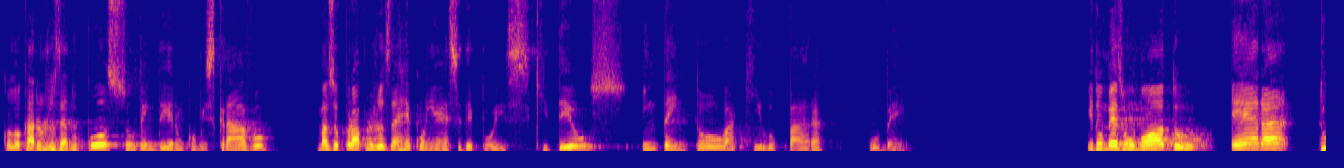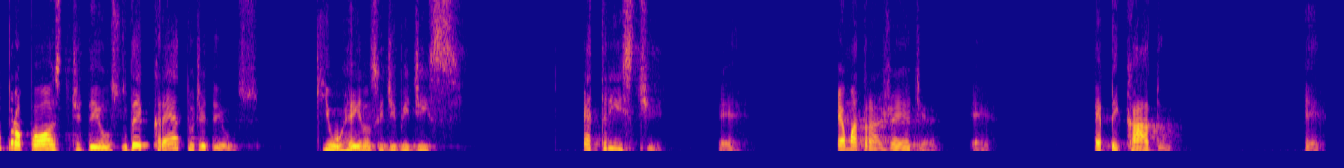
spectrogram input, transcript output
Colocaram José no poço, venderam como escravo, mas o próprio José reconhece depois que Deus intentou aquilo para o bem. E do mesmo modo, era do propósito de Deus, do decreto de Deus, que o reino se dividisse. É triste? É. É uma tragédia? É. É pecado? É.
